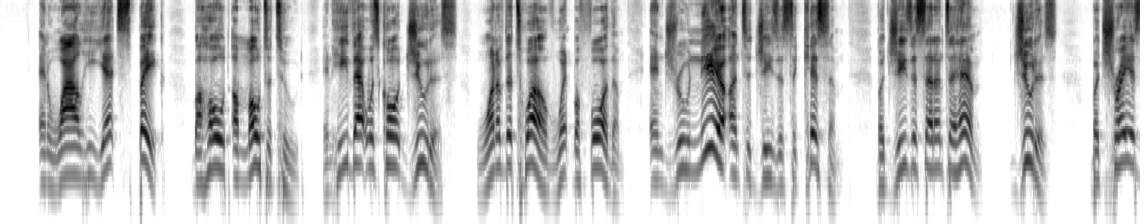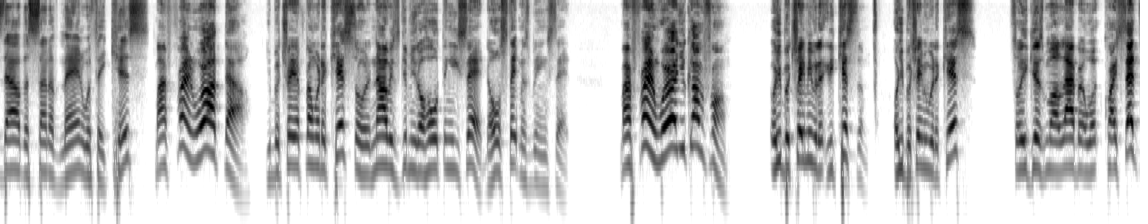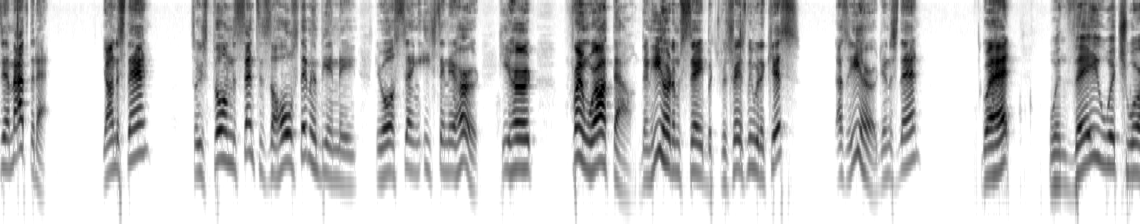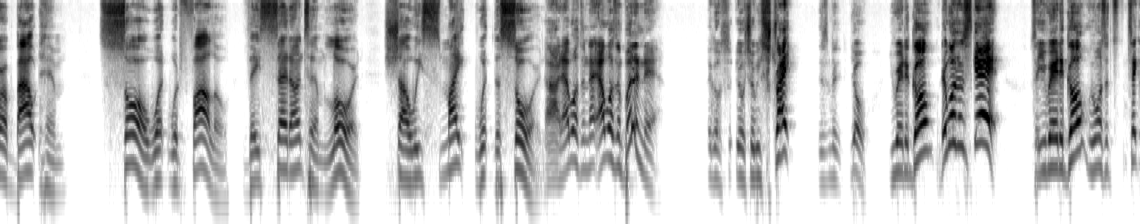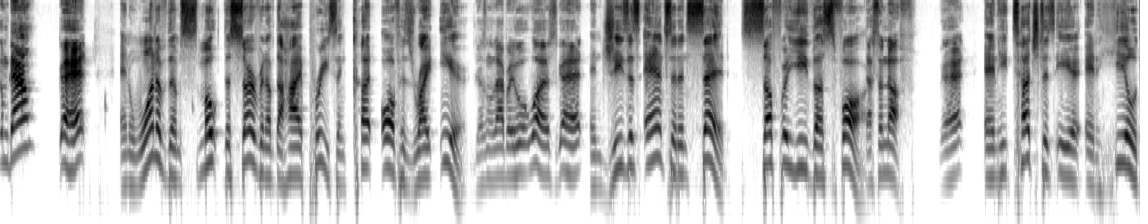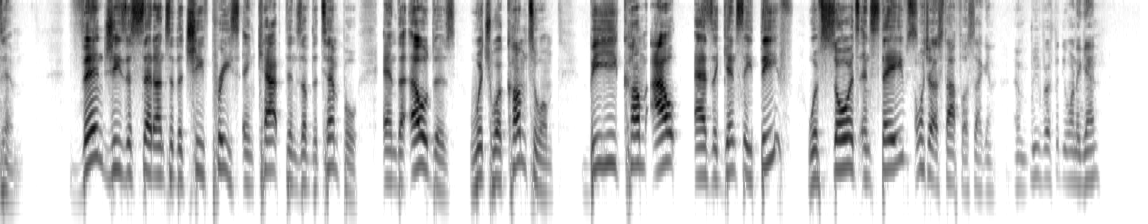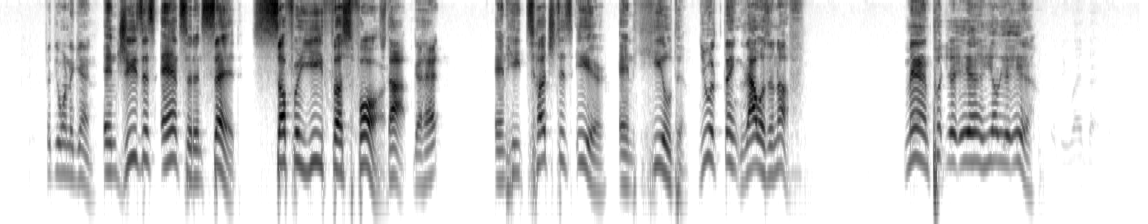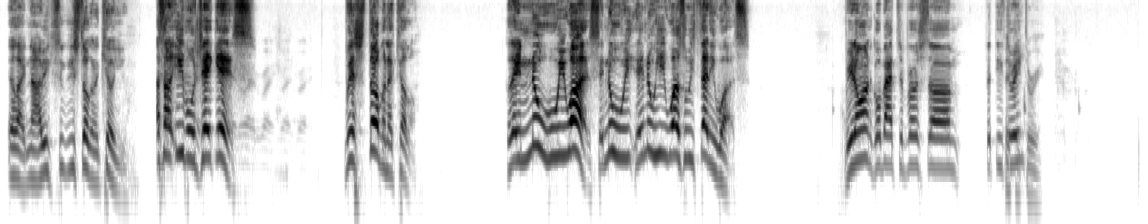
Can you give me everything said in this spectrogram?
And while he yet spake, behold, a multitude, and he that was called Judas, one of the twelve, went before them, and drew near unto Jesus to kiss him. But Jesus said unto him, Judas, betrayest thou the Son of Man with a kiss? My friend, where art thou? You betrayed a friend with a kiss, so now he's giving you the whole thing he said. The whole statement's being said. My friend, where are you come from? Or you betrayed me with a he kissed him. Or you betrayed me with a kiss? So he gives more elaborate what Christ said to him after that. You understand? So he's filling the sentence, the whole statement being made. They're all saying each thing they heard. He heard, Friend, where art thou? Then he heard him say, But betrays me with a kiss? That's what he heard. You understand? Go ahead. When they which were about him saw what would follow, they said unto him, Lord, shall we smite with the sword? Nah, that wasn't that, wasn't put in there. They go, yo, should we strike? This yo, you ready to go? They wasn't scared. So you ready to go? We want to take them down? Go ahead. And one of them smote the servant of the high priest and cut off his right ear. Doesn't elaborate who it was. Go ahead. And Jesus answered and said, Suffer ye thus far. That's enough. Go ahead. And he touched his ear and healed him. Then Jesus said unto the chief priests and captains of the temple and the elders which were come to him, Be ye come out as against a thief with swords and staves? I want you to stop for a second and read verse 51 again. 51 again. And Jesus answered and said, Suffer ye thus far. Stop. Go ahead. And he touched his ear and healed him. You would think that was enough. Man, put your ear, heal your ear. They're like, nah, we, we still gonna kill you. That's how evil Jake is. We're still gonna kill him. Because they knew who he was. They knew who he, they knew he was who he said he was. Read on. Go back to verse um, 53. 53.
